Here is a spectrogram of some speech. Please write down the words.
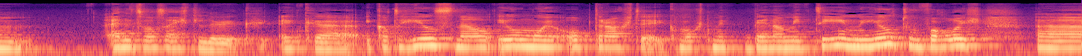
Um, en het was echt leuk. Ik, uh, ik had heel snel heel mooie opdrachten. Ik mocht met, bijna meteen heel toevallig uh,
